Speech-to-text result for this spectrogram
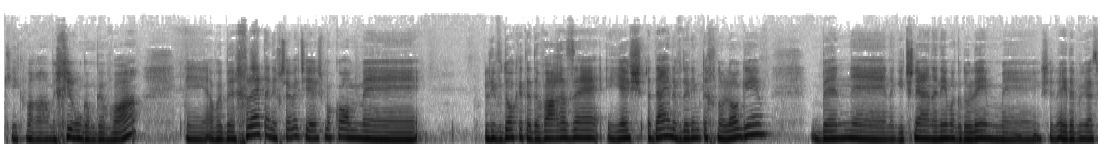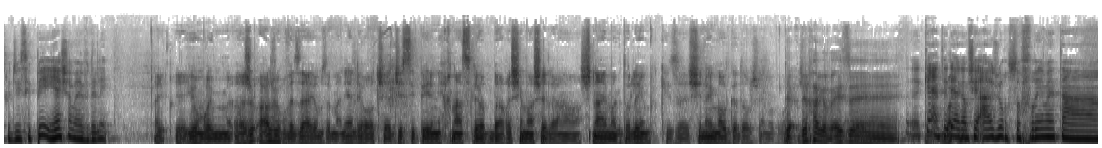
כי כבר המחיר הוא גם גבוה, אבל בהחלט אני חושבת שיש מקום לבדוק את הדבר הזה, יש עדיין הבדלים טכנולוגיים. בין נגיד שני העננים הגדולים של AWS ו-GCP, יש שם הבדלים. היו אומרים אג'ור וזה היום זה מעניין לראות ש-GCP נכנס להיות ברשימה של השניים הגדולים כי זה שינוי מאוד גדול שהם עברו. דרך אגב איזה... כן אתה יודע גם שאג'ור סופרים את ה...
